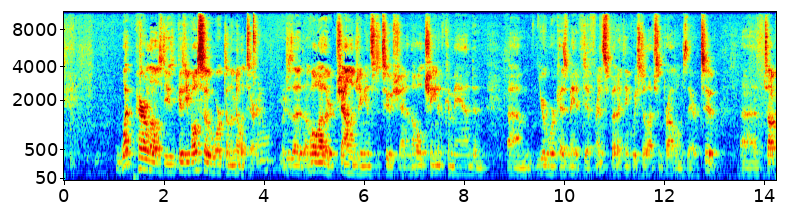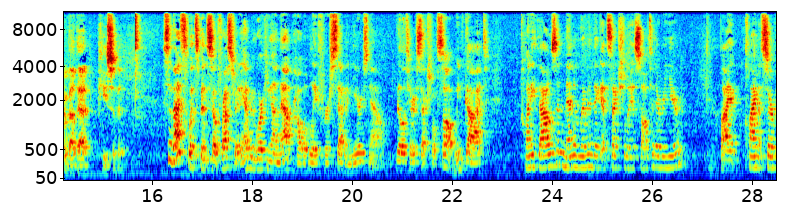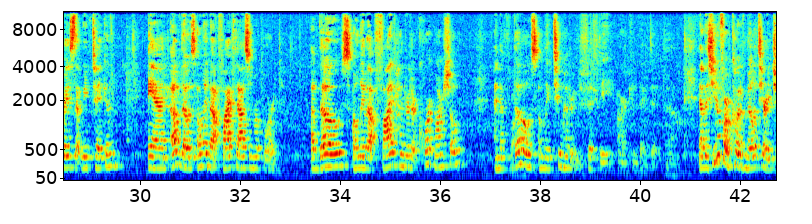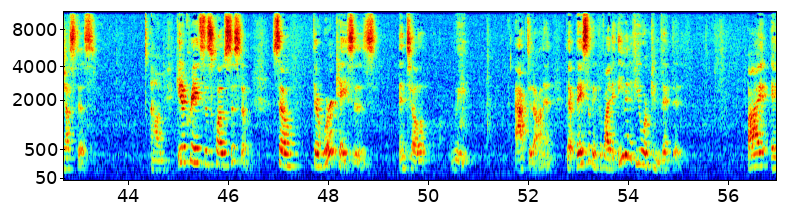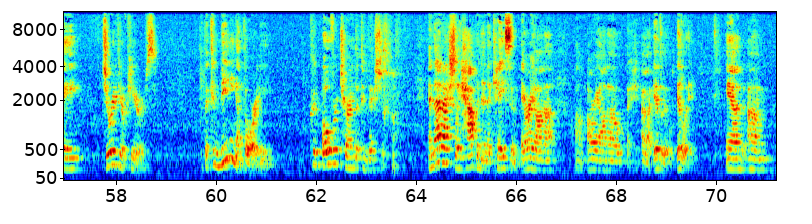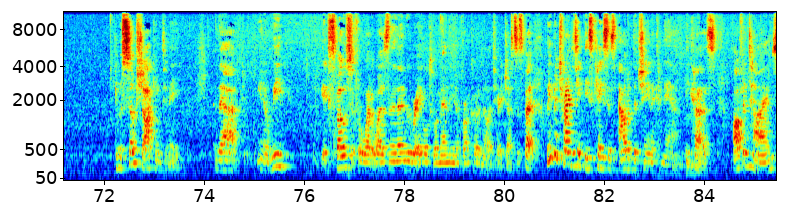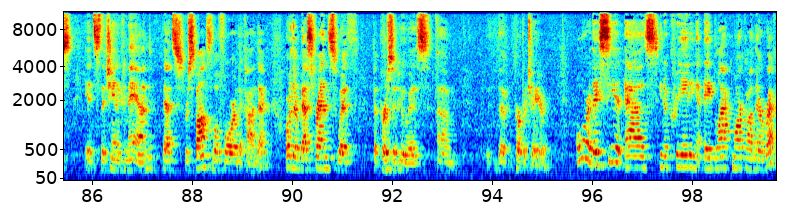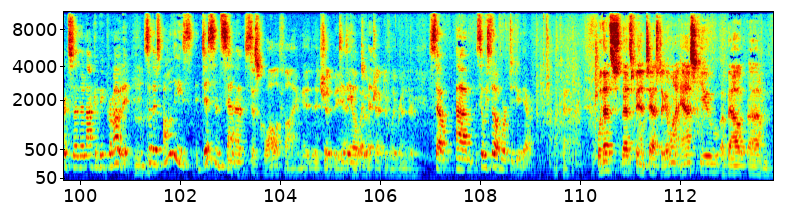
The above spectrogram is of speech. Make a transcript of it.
What parallels do you, because you've also worked on the military, which is a, a whole other challenging institution and the whole chain of command, and um, your work has made a difference, but I think we still have some problems there too. Uh, talk about that piece of it. So that's what's been so frustrating. I've been working on that probably for seven years now military sexual assault. We've got 20,000 men and women that get sexually assaulted every year by climate surveys that we've taken. And of those, only about 5,000 report. Of those, only about 500 are court martialed. And of Wow. those, only 250 are convicted. Yeah. Now, this Uniform Code of Military Justice, um, you know, creates this closed system. So there were cases until we acted on it that basically provided, even if you were convicted by a jury of your peers, the convening authority could overturn the conviction. And that actually happened in a case in Ariana, um, Aviano, uh, Italy, Italy. And um, it was so shocking to me that, you know, we exposed it for what it was, and then we were able to amend the Uniform Code of Military Justice. But we've been trying to take these cases out of the chain of command because oftentimes it's the chain of command that's responsible for the conduct, or they're best friends with the person who is um, the perpetrator, or they see it as you know creating a black mark on their record, so they're not going to be promoted. So Mhm. there's all these disincentives. Disqualifying, it, it should be, To deal think, to with it. objectively render. So um, so we still have work to do there. Okay. Well, that's that's fantastic. I want to ask you about um,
